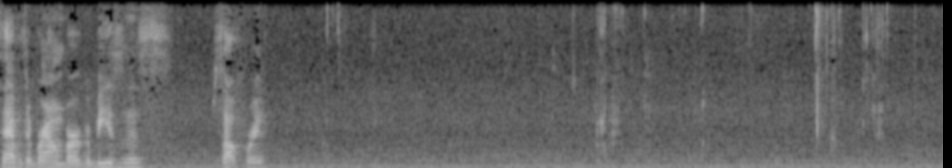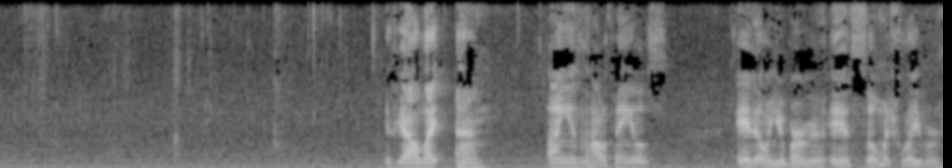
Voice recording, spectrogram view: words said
Tabitha Brown Burger Business, salt free. If y'all like onions and jalapenos, add it on your burger. It adds so much flavor.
